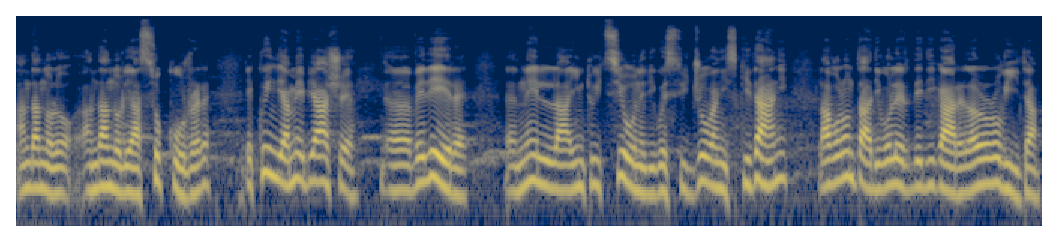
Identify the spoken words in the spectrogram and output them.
andandoli a soccorrere e quindi a me piace eh, vedere eh, nella intuizione di questi giovani schitani la volontà di voler dedicare la loro vita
